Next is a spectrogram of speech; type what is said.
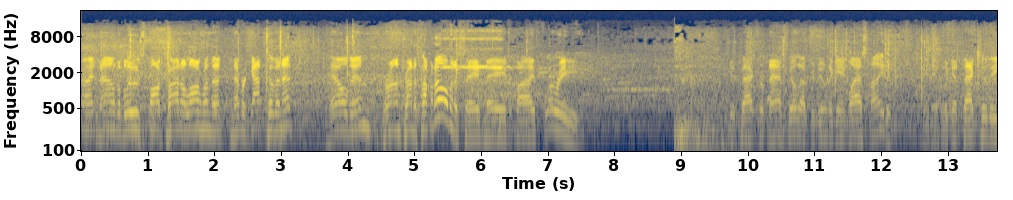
All right, now the Blues fought tried a long one that never got to the net. Held in. Perron trying to stop it home, and a save made by Fleury. Get back from Nashville after doing a game last night and being able to get back to the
